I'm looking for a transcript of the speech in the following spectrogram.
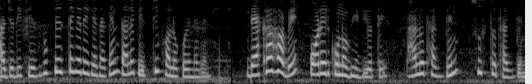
আর যদি ফেসবুক পেজ থেকে দেখে থাকেন, তাহলে পেজটি ফলো করে নেবেন। দেখা হবে পরের কোনো ভিডিওতে ভালো থাকবেন, সুস্থ থাকবেন।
